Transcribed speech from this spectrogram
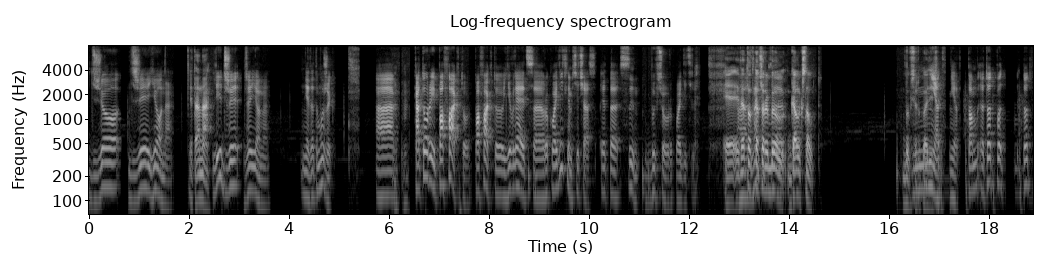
Джо Джейона. Это она. Ли Джи Джейона. Нет, это мужик. А, который по факту, по факту является руководителем сейчас. Это сын бывшего руководителя. Э, Это А, тот, значит, который был э, Галакшноут. Бывший руководитель. Нет, нет. Там, э, тот, тот...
